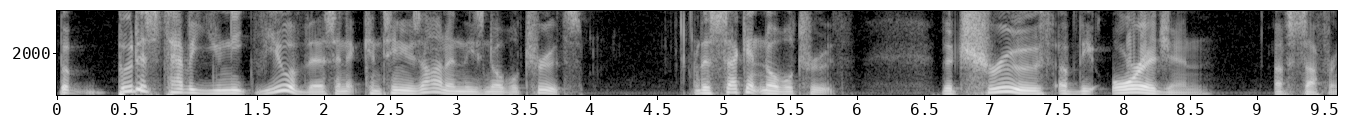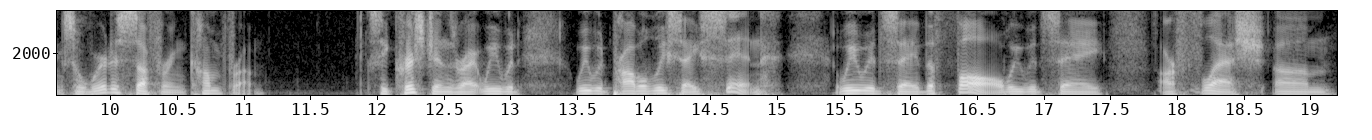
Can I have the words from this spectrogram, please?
But Buddhists have a unique view of this, and it continues on in these noble truths. The second noble truth, the truth of the origin of suffering. So, where does suffering come from? See, Christians, right? We would we would probably say sin. We would say the fall. We would say our flesh. Um,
